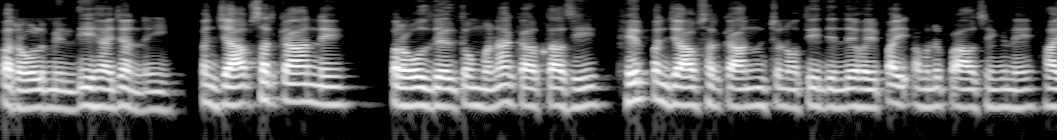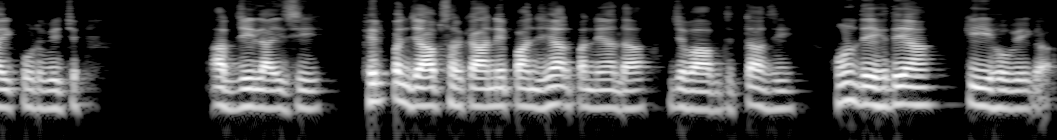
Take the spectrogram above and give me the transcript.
ਪੈਰੋਲ ਮਿਲਦੀ ਹੈ ਜਾਂ ਨਹੀਂ। ਪੰਜਾਬ ਸਰਕਾਰ ਨੇ ਪੈਰੋਲ ਦੇਣ ਤੋਂ ਮਨਾ ਕਰਤਾ ਸੀ, ਫਿਰ ਪੰਜਾਬ ਸਰਕਾਰ ਨੂੰ ਚੁਣੌਤੀ ਦਿੰਦੇ ਹੋਏ ਭਾਈ ਅਮਰਪਾਲ ਸਿੰਘ ਨੇ ਹਾਈ ਕੋਰਟ ਵਿੱਚ ਅਰਜ਼ੀ ਲਾਈ ਸੀ। ਫਿਰ ਪੰਜਾਬ ਸਰਕਾਰ ਨੇ 5000 ਪੰਨਿਆਂ ਦਾ ਜਵਾਬ ਦਿੱਤਾ ਸੀ। ਹੁਣ ਦੇਖਦੇ ਹਾਂ ਕੀ ਹੋਵੇਗਾ?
